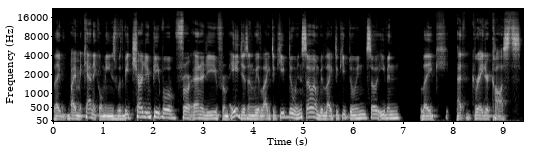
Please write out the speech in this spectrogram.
like by mechanical means. We'd be charging people for energy from ages and we'd like to keep doing so. And we'd like to keep doing so even like at greater costs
